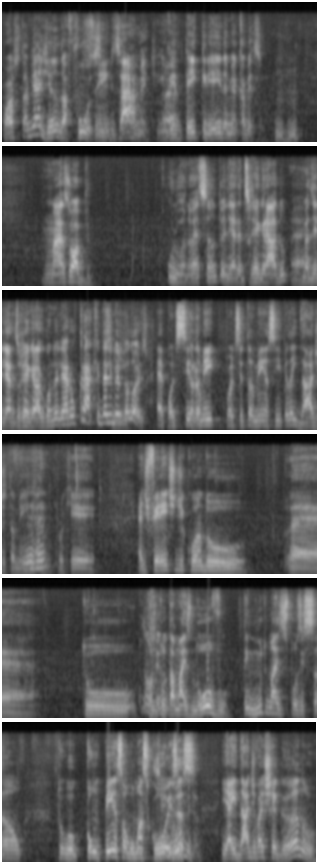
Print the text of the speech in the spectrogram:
Posso estar viajando a full, assim, Sim. É. bizarramente. Inventei e criei da minha cabeça. Uhum. Mas, óbvio, o Luan não é santo, ele era desregrado, É. mas ele era desregrado quando ele era o craque da Libertadores. É, pode ser também, pode ser também assim pela idade também, né? Uhum. Porque é diferente de quando é, tu Não, quando tu tá mais novo, tem muito mais disposição, tu compensa algumas coisas. E a idade vai chegando,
